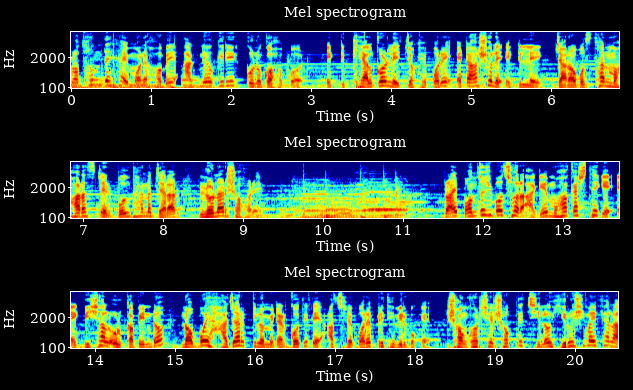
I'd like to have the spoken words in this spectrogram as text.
প্রথম দেখায় মনে হবে আগ্নেয়গিরির কোনো গহ্বর। একটু খেয়াল করলেই চোখে পড়ে এটা আসলে একটি লেক, যার অবস্থান মহারাষ্ট্রের বুলধানা জেলার লোনার শহরে। প্রায় পঞ্চাশ বছর আগে মহাকাশ থেকে এক বিশাল উল্কাপিণ্ড নব্বই হাজার কিলোমিটার গতিতে আছড়ে পড়ে পৃথিবীর বুকে। সংঘর্ষের শক্তি ছিল হিরোসীমায় ফেলা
